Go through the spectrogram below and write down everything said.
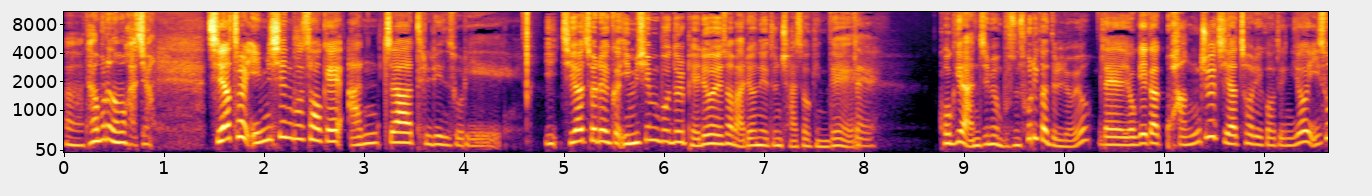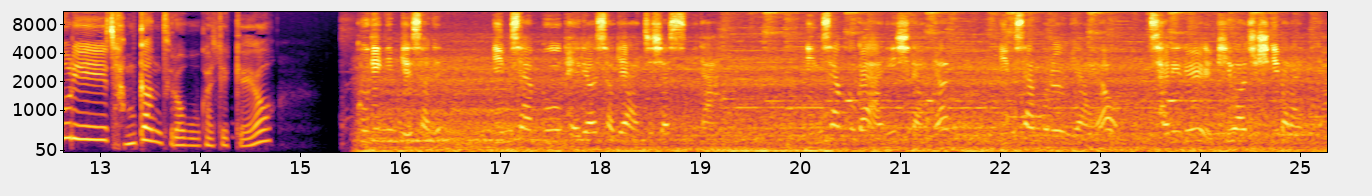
아, 다음으로 넘어가죠. 지하철 임신부석에 앉아 들린 소리. 이 지하철에 그 임신부들 배려해서 마련해둔 좌석인데 네. 거기에 앉으면 무슨 소리가 들려요? 네, 여기가 광주 지하철이거든요. 이 소리 잠깐 들어보고 갈게요. 고객님께서는 임산부 배려석에 앉으셨습니다. 임산부가 아니시라면 임산부를 위하여 자리를 비워주시기 바랍니다.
